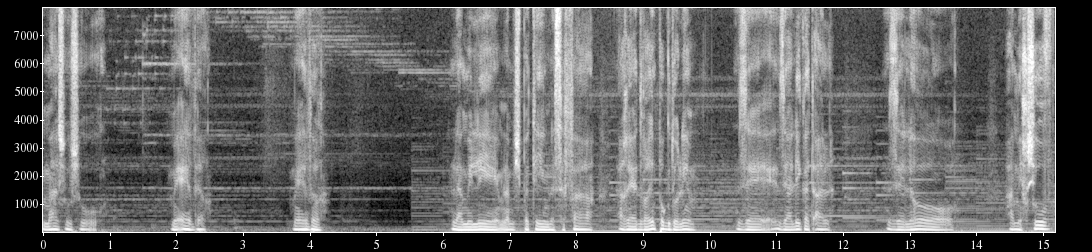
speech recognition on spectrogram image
משהו שהוא מעבר, מעבר למילים, למשפטים, לשפה. הרי הדברים פה גדולים. זה, זה הליגת על. זה לא... המחשוב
